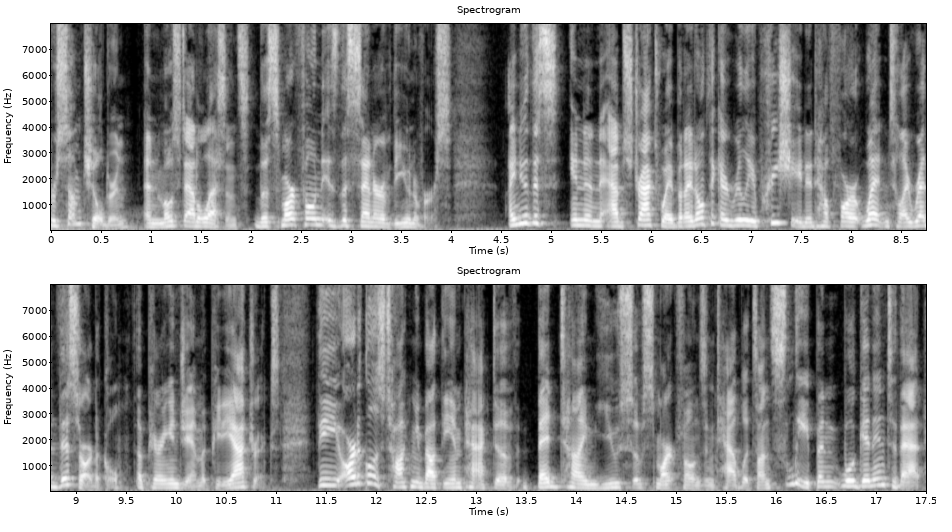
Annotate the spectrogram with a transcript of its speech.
For some children, and most adolescents, the smartphone is the center of the universe. I knew this in an abstract way, but I don't think I really appreciated how far it went until I read this article appearing in JAMA Pediatrics. The article is talking about the impact of bedtime use of smartphones and tablets on sleep, and we'll get into that.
